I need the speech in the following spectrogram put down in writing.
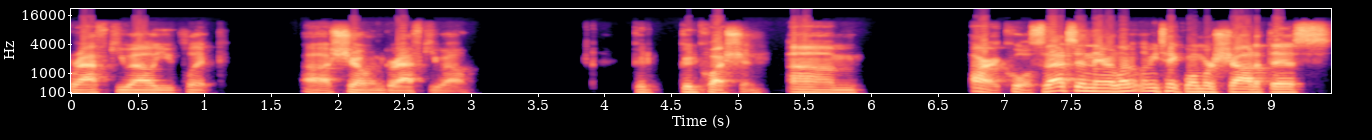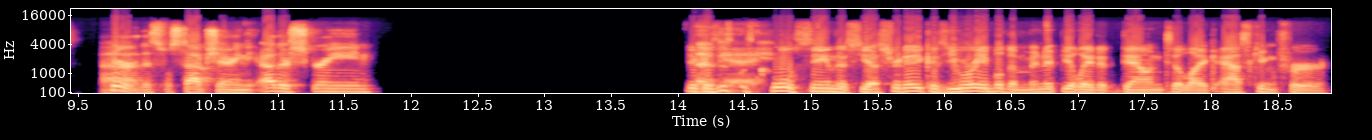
GraphQL, you click uh, Show in GraphQL. Good, good question. Um, all right, cool. So that's in there. Let, let me take one more shot at this. Uh, Sure. This will stop sharing the other screen. Yeah, because this was cool seeing this yesterday because you were able to manipulate it down to like asking for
